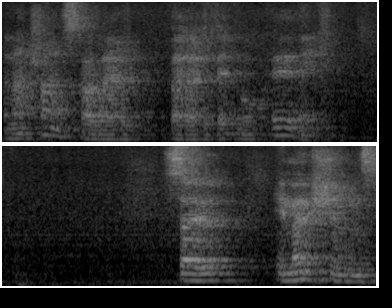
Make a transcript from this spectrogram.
And I'll try and spell that, out a bit more clearly. So, emotions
